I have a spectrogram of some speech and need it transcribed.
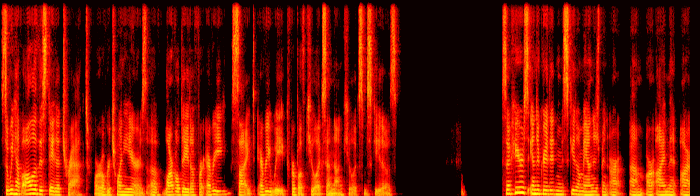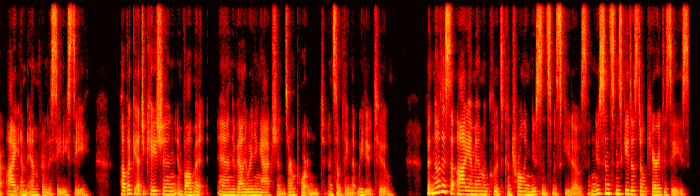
So we have all of this data tracked for over 20 years of larval data for every site every week for both culex and non-culex mosquitoes. So here's integrated mosquito management or, um, or, IMM from the CDC. Public education, involvement, and evaluating actions are important and something that we do too. But notice that IMM includes controlling nuisance mosquitoes, and nuisance mosquitoes don't carry disease.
